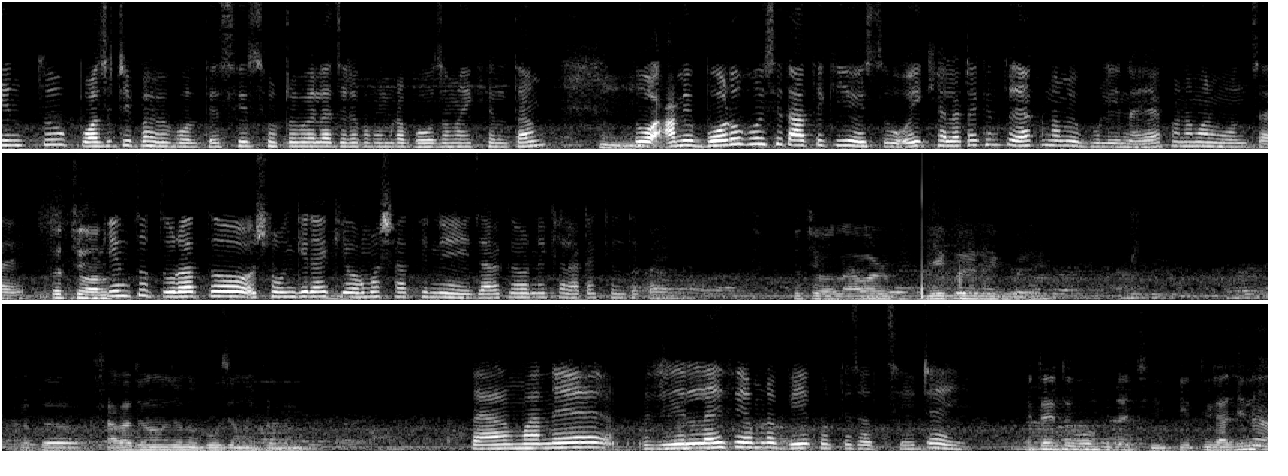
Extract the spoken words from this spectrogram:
কিন্তু পজিটিভ ভাবে বলতেছি। ছোটবেলা যেরকম আমরা বউ জামাই খেলতাম তো আমি বড় হয়েছি তাতে কি হয়েছে? ওই খেলাটা কিন্তু এখন আমি ভুলি নাই এখন আমার মন চায়। কিন্তু তোরা তো সঙ্গীরা কেউ আমার সাথে নেই যার কারণে খেলাটা খেলতে পারি না। চল আবার বিয়ে করে না একবারে। তো সারা জনের জন্য বউ জামাই খেলাম তার মানে রিয়েল লাইফে আমরা বিয়ে করতে যাচ্ছি এটাই? এটাই তো বলতে চাইছি। কি তুই রাজি না?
